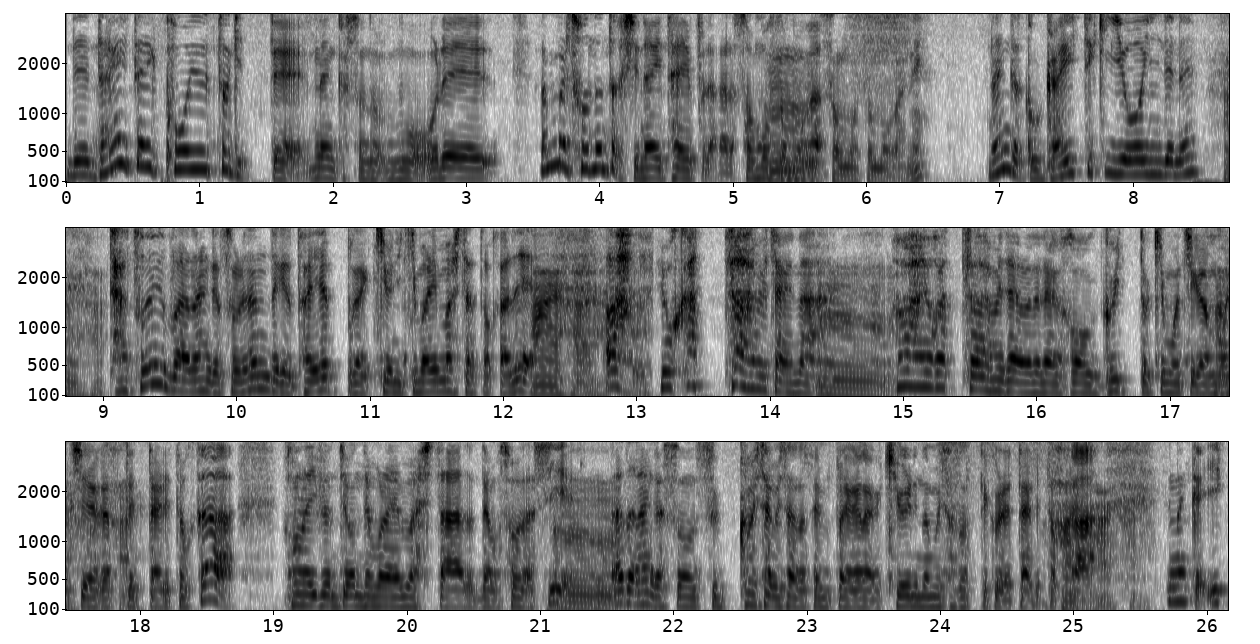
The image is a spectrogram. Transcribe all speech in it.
で大体こういう時ってなんかそのもう俺あんまり相談とかしないタイプだからそもそもが、うんそもそもがねなんかこう外的要因でねはいはい。例えばなんかそれなんだけどタイアップが急に決まりましたとかで、はいはいはいあよかったみたいな、うん。ああよかったみたいなのでなんかこうグイッと気持ちが持ち上がってったりとか、このイベント呼んでもらいました。でもそうだし、うん。あとなんかそのすっごい久々の先輩がなんか急に飲み誘ってくれたりとか、はいはいはなんか一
